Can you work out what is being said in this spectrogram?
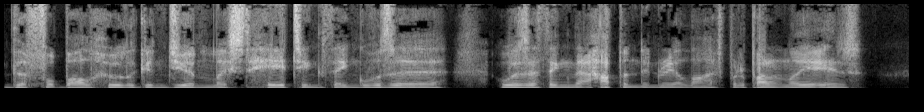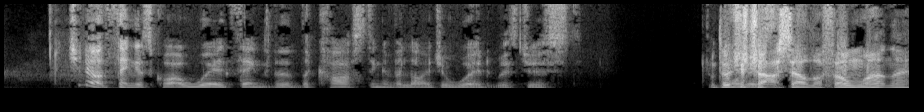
the football hooligan journalist hating thing was a was a thing that happened in real life. But apparently, it is. Do you know? I think it's quite a weird thing. The the casting of Elijah Wood was just. They're just trying to sell the film, weren't they?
